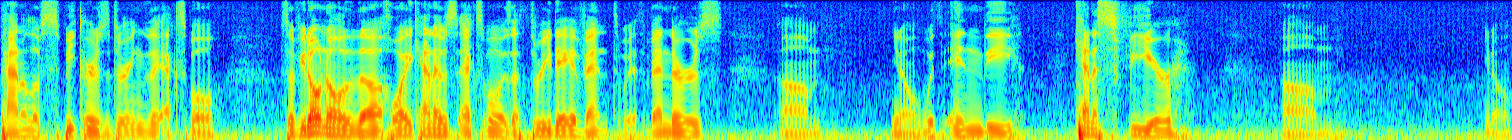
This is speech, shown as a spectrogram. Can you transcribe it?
panel of speakers during the expo. So if you don't know, the Hawaii Cannabis Expo is a three-day event with vendors, um, you know, within the canosphere, um, you know,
